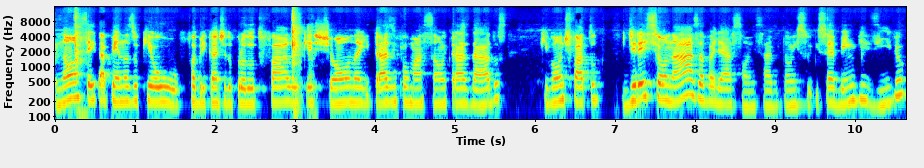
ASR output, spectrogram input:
Não aceita apenas o que o fabricante do produto fala e questiona e traz informação e traz dados que vão, de fato, direcionar as avaliações, sabe? Então, isso, isso é bem visível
